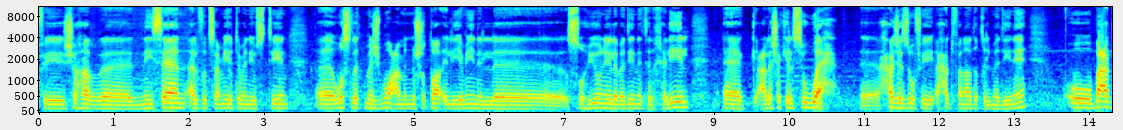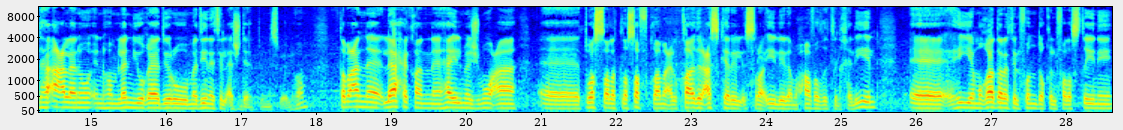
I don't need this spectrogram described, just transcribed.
في شهر نيسان 1968 وصلت مجموعة من نشطاء اليمين الصهيوني لمدينة الخليل على شكل سواح حجزوا في أحد فنادق المدينة. وبعدها أعلنوا أنهم لن يغادروا مدينة الأجداد بالنسبة لهم. طبعا لاحقا هاي المجموعة توصلت لصفقة مع القائد العسكري الإسرائيلي لمحافظة الخليل. هي مغادرة الفندق الفلسطيني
